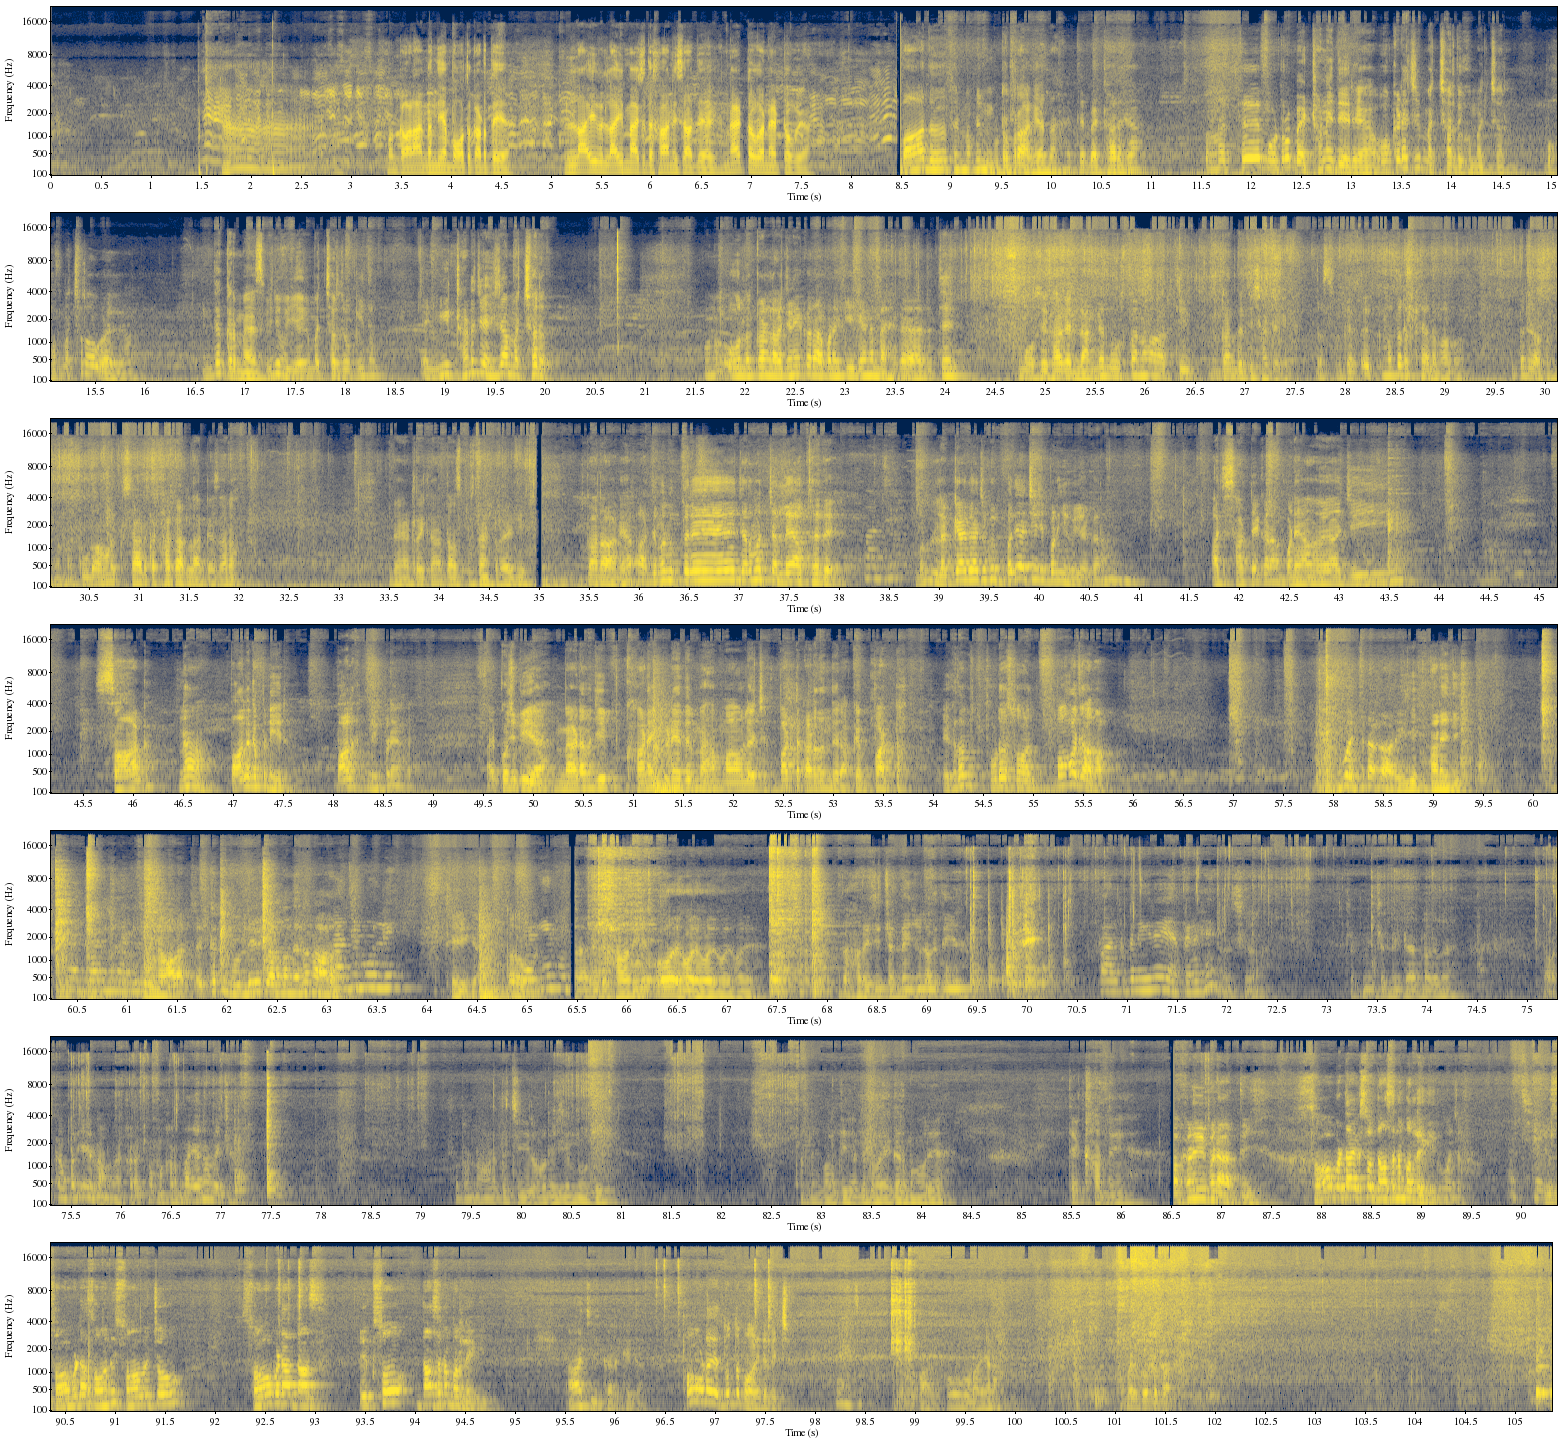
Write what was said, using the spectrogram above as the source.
ਉਹ ਗਾਲਾਂ ਗੰਦੀਆਂ ਬਹੁਤ ਕੱਢਦੇ ਆ। ਲਾਈਵ ਲਾਈਵ ਮੈਚ ਦਿਖਾ ਨਹੀਂ ਸਕਦੇ ਹੈਗੇ। ਨੈਟ ਹੋ ਗਿਆ ਨੈਟ ਹੋ ਗਿਆ। ਬਾਅਦ ਫਿਰ ਮੈਂ ਆਪਣੀ ਮੋਟਰ ਪਰ ਆ ਗਿਆ ਤਾਂ, ਇੱਥੇ ਬੈਠਾ ਰਿਹਾ। ਉਹ ਇੱਥੇ ਮੋਟਰ ਬੈਠਣ ਨਹੀਂ ਦੇ ਰਿਹਾ। ਉਹ ਕਿਹੜੇ ਜੀ ਮੱਛਰ, ਦੇਖੋ ਮੱਛਰ। ਬਹੁਤ ਮੱਛਰ ਹੋ ਗਿਆ ਯਾਰ। ਇਹਦੀ ਤਾਂ ਗਰਮੈਸ਼ ਵੀ ਨਹੀਂ ਹੋਈ ਹੈ ਮੱਛਰ ਜੋਗੀ ਤਾਂ। ਇੰਨੀ ਠੰਡ ਚ ਇਹੋ ਜਿਹਾ ਮੱਛਰ। ਹੁਣ ਉਹ ਲੱਗਣ ਲੱਗ ਜਣੇ ਘਰ ਆਪਣੇ, ਕੀ ਕਹਿੰਦੇ ਮੈਂ ਕਿਹਾ ਇੱਥੇ। ਸਮੋਸੇ ਖਾ ਕੇ ਲੰਘ ਗਏ ਦੋਸਤਾਂ ਨਾਲ ਆਤੀ ਗੰਦ ਤੇ ਛੱਡ ਕੇ। ਦੱਸੋ ਕਿ ਇੱਕ ਮਦਰ ਰੱਖਿਆ ਲਫਾਫਾ। ਉੱਧਰ ਰੱਖ ਦਿੰਦਾ ਕੂੜਾ ਹੁਣ ਇੱਕ ਸਾਈਡ ਇਕੱਠਾ ਕਰਨ ਲੱਗ ਗਿਆ ਸਾਰਾ। ਬੈਟਰੀ ਕਾ 10% ਰਹਿ ਗਈ। ਘਰ ਆ ਗਿਆ। ਅੱਜ ਮੈਨੂੰ ਤੇਰੇ ਜਦੋਂ ਮੈਂ ਚੱਲਿਆ ਉੱਥੇ ਦੇ। ਹਾਂਜੀ। ਮੈਨੂੰ ਲੱਗਿਆ ਵੀ ਅੱਜ ਕੋਈ ਵਧੀਆ ਚੀਜ਼ ਬਣੀ ਹੋਈ ਹੈ ਘਰਾਂ। ਅੱਜ ਸਾਡੇ ਘਰਾਂ ਬਣਿਆ ਹੋਇਆ ਜੀ ਸਾਗ ਨਾ ਪਾਲਕ ਪਨੀਰ। ਪਾਲਕ ਪਨੀਰ ਬਣਿਆ ਹੋਇਆ। ਕੁਝ ਵੀ ਹੈ ਮੈਡਮ ਜੀ ਖਾਣੇ ਪੀਣੇ ਦੇ ਮਾਮਲੇ 'ਚ ਬੱਟ ਕੱਢ ਦਿੰਦੇ ਰੱਖ ਕੇ ਬੱਟ ਇੱਕਦਮ ਥੋੜਾ ਸਵਾਦ ਬਹੁਤ ਜ਼ਿਆਦਾ। ਉਹ ਇੱਥੇ ਤੱਕ ਆ ਰਹੀ ਜੀ ਖਾਣੇ ਦੀ। ਨਾਲ ਇੱਕ ਤੇ ਮੂਲੀ ਵੀ ਕਰ ਦਿੰਦੇ ਨਾ ਨਾਲ। ਹਾਂਜੀ ਮੂਲੀ। ਠੀਕ ਹੈ ਕਰੋ। ਹੈਗੀ ਮੂਲੀ। ਮੈਂ ਵੀ ਦਿਖਾ ਦਈਏ। ਓਏ ਹੋਏ ਹੋਏ ਹੋਏ ਹੋਏ। ਇਹ ਤਾਂ ਹਰੀ ਜੀ ਚਟਨੀ ਜੀ ਲੱਗਦੀ ਹੈ। ਪਾਲਕ ਪਨੀਰ ਹੈ ਫਿਰ ਇਹ। ਅੱਛਾ। ਚਟਨੀ ਚਟਨੀ ਟਾਈਪ ਲੱਗਦਾ। ਤੜਕਾ ਵਧੀਆ ਲਾਉਣਾ ਖੜਾ ਕੰਮ ਖੜਨਾ ਜਾਂ ਨਾ ਵਿੱਚ। ਸਾਡਾ ਨਾਲ ਤੇ ਚੀਰ ਹੋ ਰਹੀ ਜੀ ਮੂਲੀ। ਥੱਲੇ ਤੇ ਅੱਧ ਦਵਾਈ ਗਰਮ ਹੋ ਰਿਹਾ ਤੇ ਖਾਣੇ ਆ। ਮੱਖਣੀ ਵੀ ਬਣਾਤੀ। 100 ਬਟਾ 110 ਨੰਬਰ ਲੈ ਗਈ ਤੂੰ ਅੱਜ। ਅੱਛਾ ਇਹ 100 ਬਟਾ 100 ਨਹੀਂ 100 ਵਿੱਚੋਂ 100 ਬਟਾ 10 110 ਨੰਬਰ ਲੈ ਗਈ। ਆਹ ਚੀਜ਼ ਕਰਕੇ ਦਾ ਥੋੜਾ ਜਿਹਾ ਦੁੱਧ ਪਾਓ ਇਹਦੇ ਵਿੱਚ। ਹਾਂਜੀ। ਥੋੜਾ ਜਿਹਾ ਨਾ। ਥੋੜਾ ਦੁੱਧ ਪਾ।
